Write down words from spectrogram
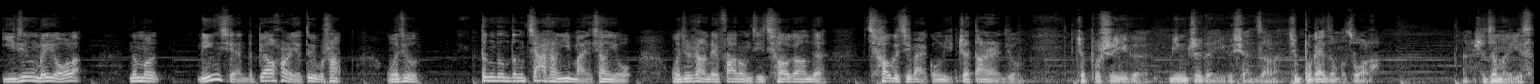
已经没油了，那么明显的标号也对不上，我就噔噔噔加上一满箱油，我就让这发动机敲缸的敲个几百公里，这当然就这不是一个明智的一个选择了，就不该这么做了，啊，是这么个意思。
